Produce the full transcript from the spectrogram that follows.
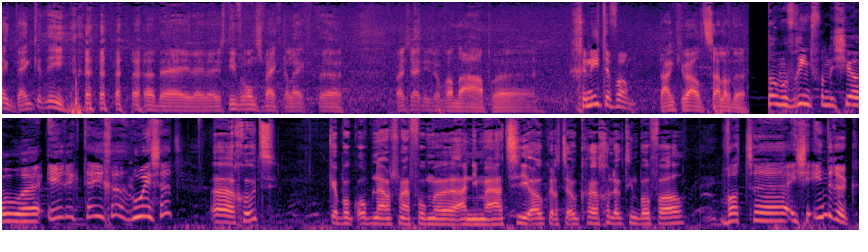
ik denk het niet. nee, nee, nee, is niet voor ons weggelegd. Eh, wij zijn niet zo van de apen. Geniet ervan. Dankjewel, hetzelfde. Kom een vriend van de show eh, Erik tegen. Hoe is het? Eh, goed. Ik heb ook opnames gemaakt voor mijn animatie. Ook, dat is ook eh, gelukt in Boval. Wat eh, is je indruk?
